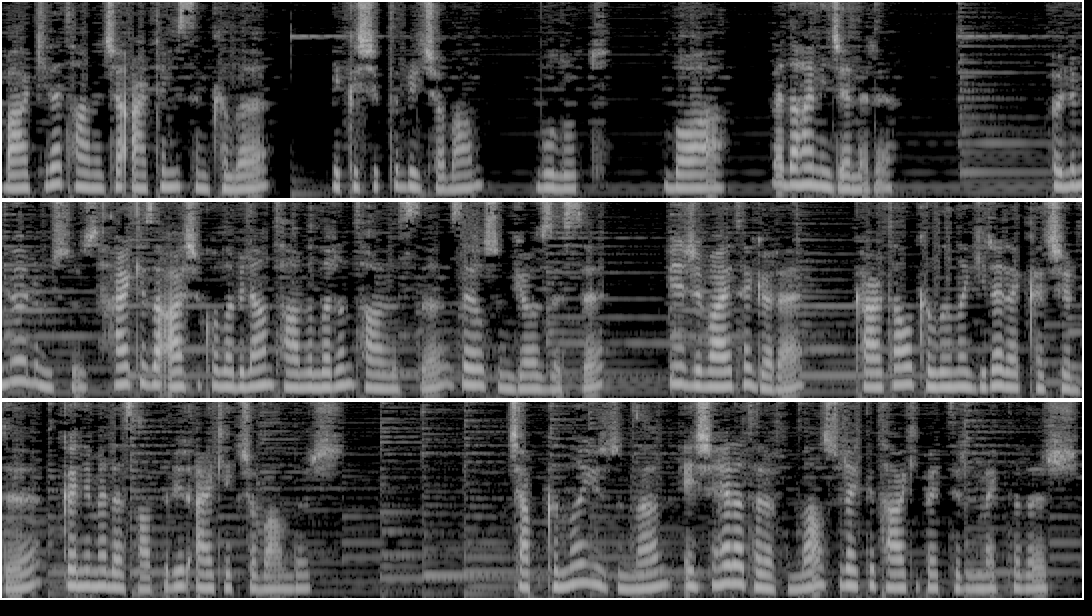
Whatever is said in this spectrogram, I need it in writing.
bakire tanrıça Artemis'in kılığı, yakışıklı bir çoban, bulut, boğa ve daha niceleri. Ölümlü ölümsüz, herkese aşık olabilen tanrıların tanrısı Zeus'un gözdesi, bir rivayete göre kartal kılığına girerek kaçırdığı Ganimedes adlı bir erkek çobandır. Çapkınlığı yüzünden eşi Hera tarafından sürekli takip ettirilmektedir.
